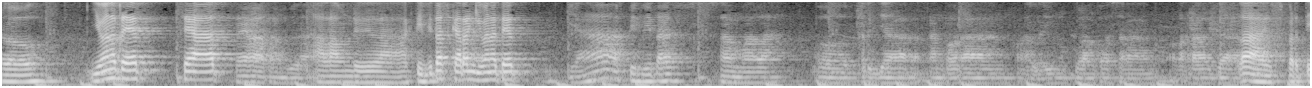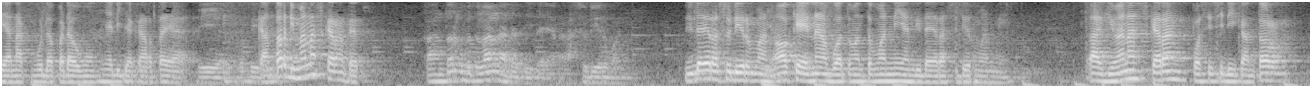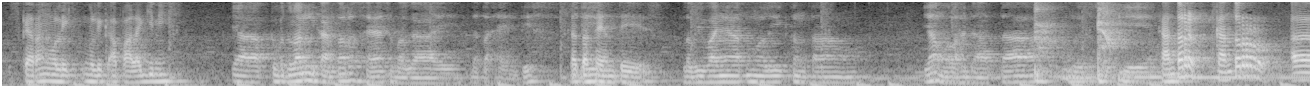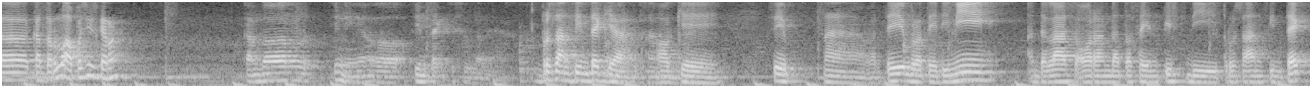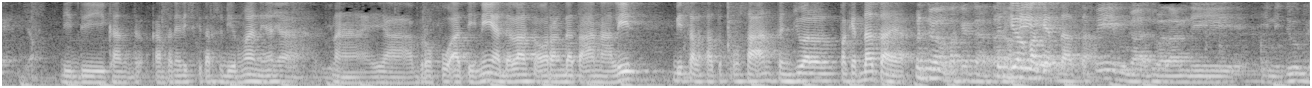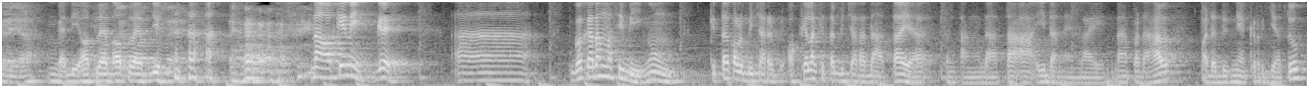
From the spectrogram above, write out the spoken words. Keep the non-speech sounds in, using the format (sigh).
Halo, Gimana Ted? Sehat? sehat alhamdulillah. Alhamdulillah. Aktivitas sekarang gimana Ted? Ya aktivitas sama lah, eh, kerja kantoran, paling pulang kosan, olahraga. Lah, seperti anak muda pada umumnya di Jakarta ya. Iya seperti itu. Kantor di mana sekarang Ted? Kantor kebetulan ada di daerah Sudirman. Di daerah Sudirman. Oke, nah buat teman-teman nih yang di daerah Sudirman nih. Lah gimana sekarang posisi di kantor? Sekarang ngulik-ngulik apa lagi nih? Ya kebetulan di kantor saya sebagai data scientist. Data scientist. Lebih banyak ngulik tentang ya ngolah data, terus bikin Kantor kantor eh, kantor lu apa sih sekarang? kantor ini eh, fintech sih sebenarnya. Perusahaan fintech ya. Oke. Sip. Nah, berarti Bro Teddy ini adalah seorang data scientist di perusahaan fintech Ya. di di kantor, kantornya di sekitar Sudirman ya. Ya, gitu. Nah, ya Bro Fuad ini adalah seorang data analis di salah satu perusahaan penjual paket data ya. Penjual paket data. Penjual Tapi- paket data. Tapi nggak jualan di ini juga ya. Enggak di outlet-outlet juga. (laughs) nah, oke nih, guys. gue kadang masih bingung. Kita kalau bicara, oke lah kita bicara data ya tentang data AI dan lain-lain. Nah, padahal pada dunia kerja tuh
